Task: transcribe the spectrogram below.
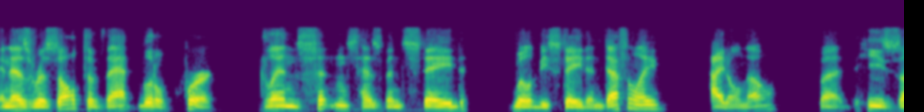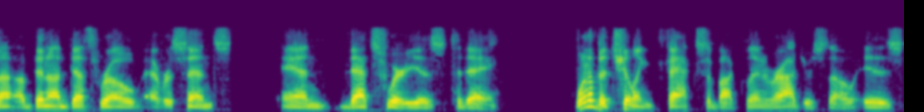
And as a result of that little quirk, Glenn's sentence has been stayed. Will it be stayed indefinitely? I don't know. But he's uh, been on death row ever since. And that's where he is today. One of the chilling facts about Glenn Rogers, though, is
